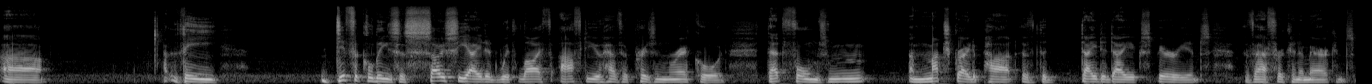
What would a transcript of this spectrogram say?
Uh, the difficulties associated with life after you have a prison record, that forms a much greater part of the day-to-day experience of African Americans.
